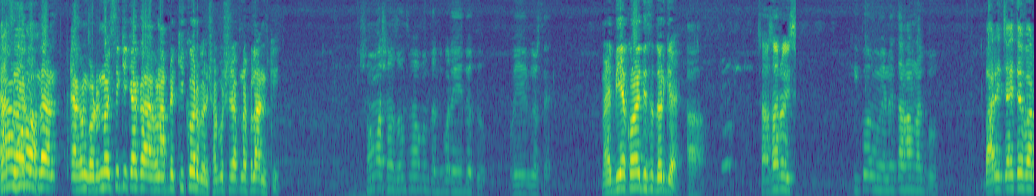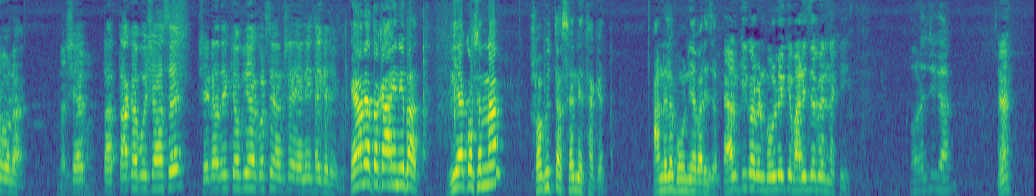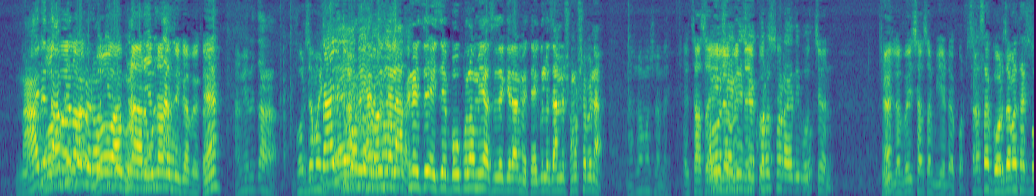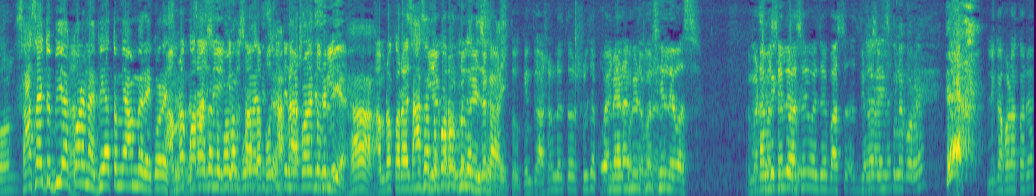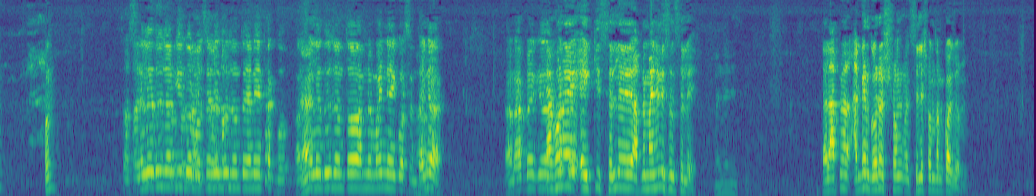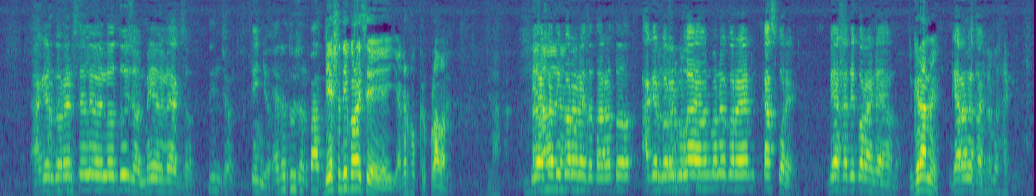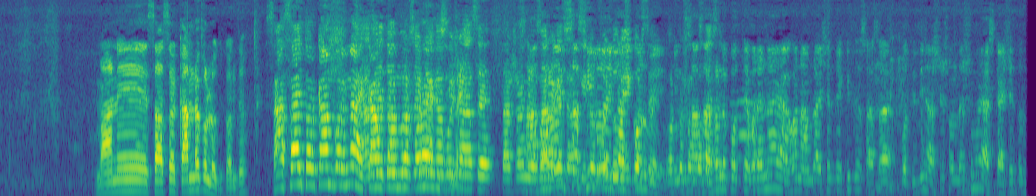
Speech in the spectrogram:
হ্যাঁ, আচ্ছা। এখন ঘটনা হয়েছে কি কাকা? এখন আপনি কি করবেন? সর্বশেষ আপনার প্ল্যান কি? সমস্যা করে এই তো ওই মানে বিয়ে করাই দিছে দৈর্ঘ্যে? হ্যাঁ। কি করব এনে তাহার লাগবো। বাড়ি যাইতে পারব না। সে তার টাকা পয়সা আছে সেটা দেখে বিয়ে করছে এখন সে এনেই থাইকে যাইব। এখানে তো কাহিনী বাদ। বিয়া করছেন না সবই তার সেনে থাকেন। আনলে বউ নিয়ে বাড়ি যান। এখন কি করবেন? বউলে কি বাড়ি যাবেন নাকি? ওরা জি গান হ্যাঁ না রে তা আপনি কইবেন ও কি কইবেন? আপনার উনারে জিগাবে হ্যাঁ আমি এনে তাহা তাইলে তো আপনি- বড় আপনি কথা। তাহলে আপনার যে এই যে বউ পোলা আছে যে গ্রামে তা এগুলো জানলে সমস্যা হবে না? না সমস্যা নাই। এই চাচা সমস্যা কি, ইলাবেতেই খরচ করছে। দিব। বুঝছেন? ইলাবেই চাচা বিয়েটা করছে। চাচা ঘর জামাই থাকব হন চাচাই তো বিয়া করে না বিয়া। তুমি আমেরে করাইছো কিন্তু? হ্যাঁ আসলে তো সুযোগ। ছেলেও আছে। ম্যাডামের ছেলে? আছে ওই যে বাচ্চা দুইটা ছেলে। স্কুলে পড়ে। লেখাপড়া করে। ছেলে দুইজন কি করব? ছেলে দুইজন তো এনেই থাকব। হ্যাঁ? ছেলে দুইজন তো আপনি মাইনাই করছেন তাই না? আর আপনি এখন এই- কি ছেলে আপনি মাইনে নিছেন ছেলে? তাহলে আপনার আগের ঘরের ছেলে সন্তান কয়জন? আগের ঘরের ছেলে হইল দুইজন মেয়ে হইল একজন। তিনজন। তিনজন। দুইজন বিয়ে শাদী করাইছে এই আগের পক্ষের পোলাবান বিয়া শাদী করে নাই তো। তারা তো আগের ঘরেরগুলা এখন মনে করেন কাজ করে। বিয়া শাদী করায় না এখনও। গ্রামে? গ্রামে থাকে। মানে চাচা কামটা করল কি কন্ত? চাচাই তোর কাম করে না কাম তো কাছে করাই টাকা পয়সা আছে তার স্বামী মারা গেছে কি করব করছে করবে। অর্থ সম্পদ আছে। করতে পারে না এখন আমরা এসে দেখি যে চাচা প্রতিদিন আসে সন্ধ্যার সময় আজকে এসে তো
